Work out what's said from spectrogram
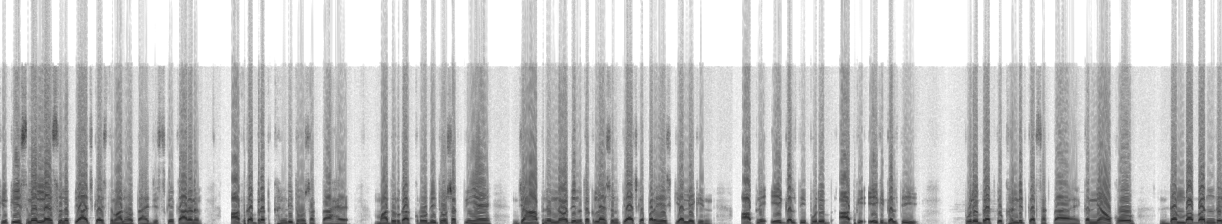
क्योंकि इसमें लहसुन प्याज का इस्तेमाल होता है, जिसके कारण आपका व्रत खंडित हो सकता है। माँ दुर्गा क्रोधित हो सकती हैं, जहाँ आपने नौ दिनों तक लहसुन प्याज का परहेज किया, लेकिन आपने एक गलती पूरे, आपकी एक गलती पूरे व्रत को खंडित कर सकता है। कन्याओं को डंबा बंद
